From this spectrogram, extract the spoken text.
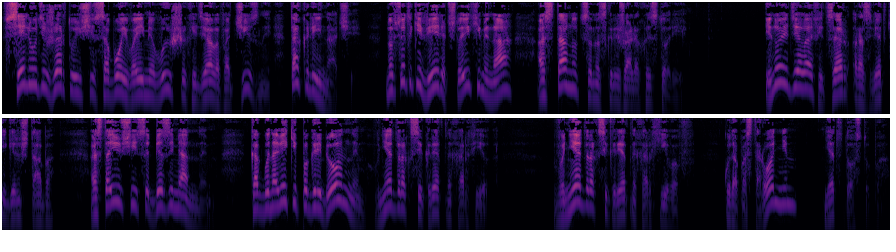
Все люди, жертвующие собой во имя высших идеалов отчизны, так или иначе, но все-таки верят, что их имена останутся на скрижалях истории. Иное дело офицер разведки Генштаба, остающийся безымянным, как бы навеки погребенным в недрах секретных архивов, в недрах секретных архивов, куда посторонним нет доступа.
